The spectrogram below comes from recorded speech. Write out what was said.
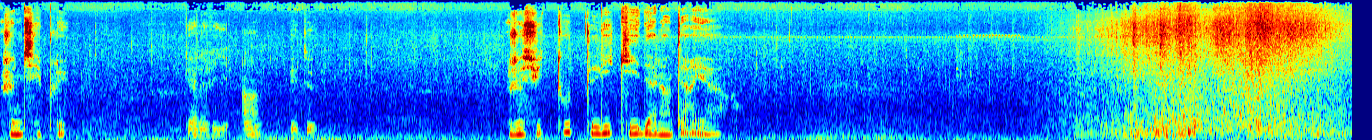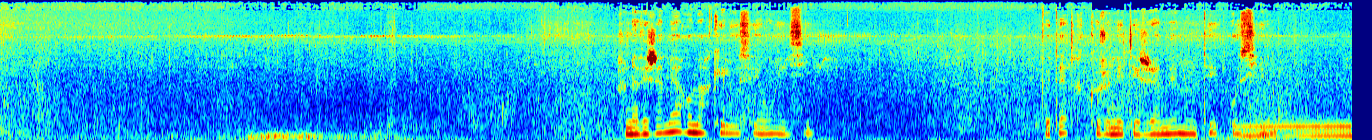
Je ne sais plus. Galerie 1 et 2. Je suis toute liquide à l'intérieur. Je n'avais jamais remarqué l'océan ici. Peut-être que je n'étais jamais montée aussi haut.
